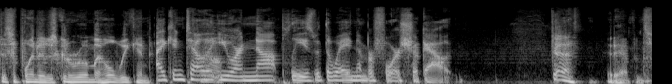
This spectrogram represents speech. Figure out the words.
Disappointed. It's going to ruin my whole weekend. I can tell that you are not pleased with the way number four shook out. Yeah, it happens.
